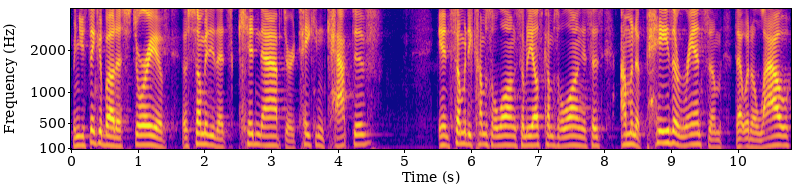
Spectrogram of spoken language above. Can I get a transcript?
When you think about a story of, of somebody that's kidnapped or taken captive, and somebody comes along, somebody else comes along and says, I'm going to pay the ransom that would allow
